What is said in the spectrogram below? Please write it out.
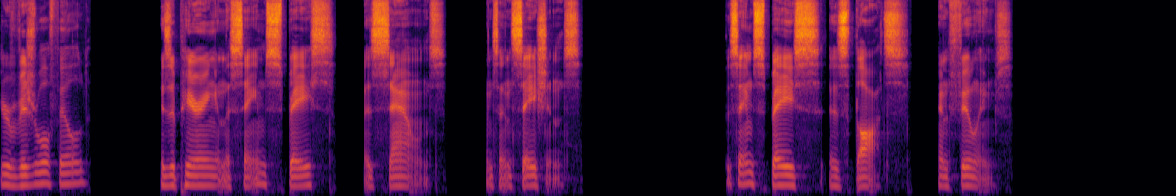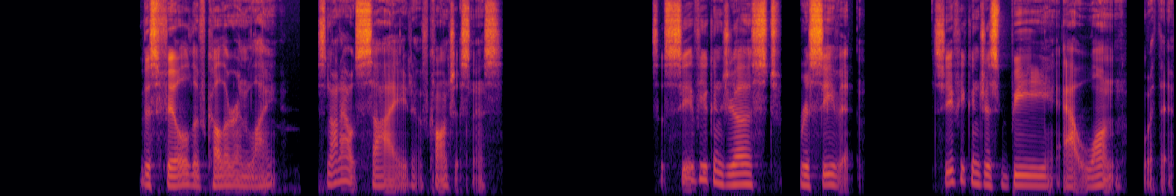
Your visual field is appearing in the same space as sounds and sensations, the same space as thoughts and feelings. This field of color and light is not outside of consciousness. So see if you can just receive it. See if you can just be at one with it.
